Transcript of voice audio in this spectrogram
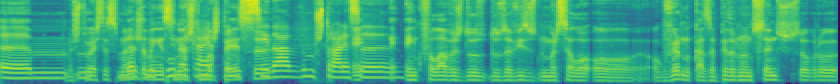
Um, Mas tu esta semana também assinaste uma peça necessidade de mostrar essa. Em, em que falavas do- dos avisos de Marcelo ao, ao governo, no caso a Pedro Nuno Santos, sobre uh,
